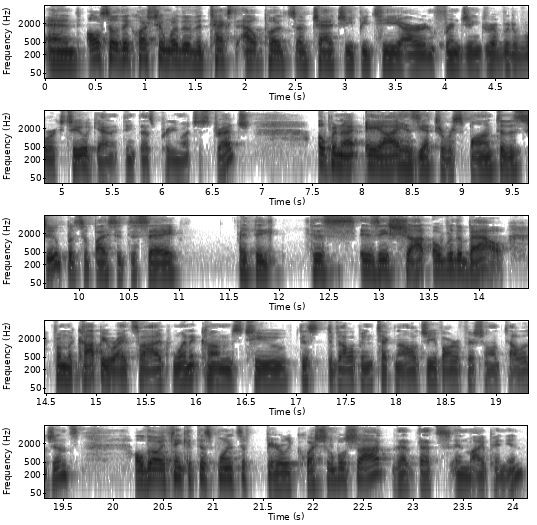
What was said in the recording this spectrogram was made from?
And also they question whether the text outputs of ChatGPT are infringing derivative works too. Again, I think that's pretty much a stretch. OpenAI has yet to respond to the suit, but suffice it to say, I think this is a shot over the bow from the copyright side when it comes to this developing technology of artificial intelligence. Although I think at this point it's a fairly questionable shot. That that's in my opinion.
